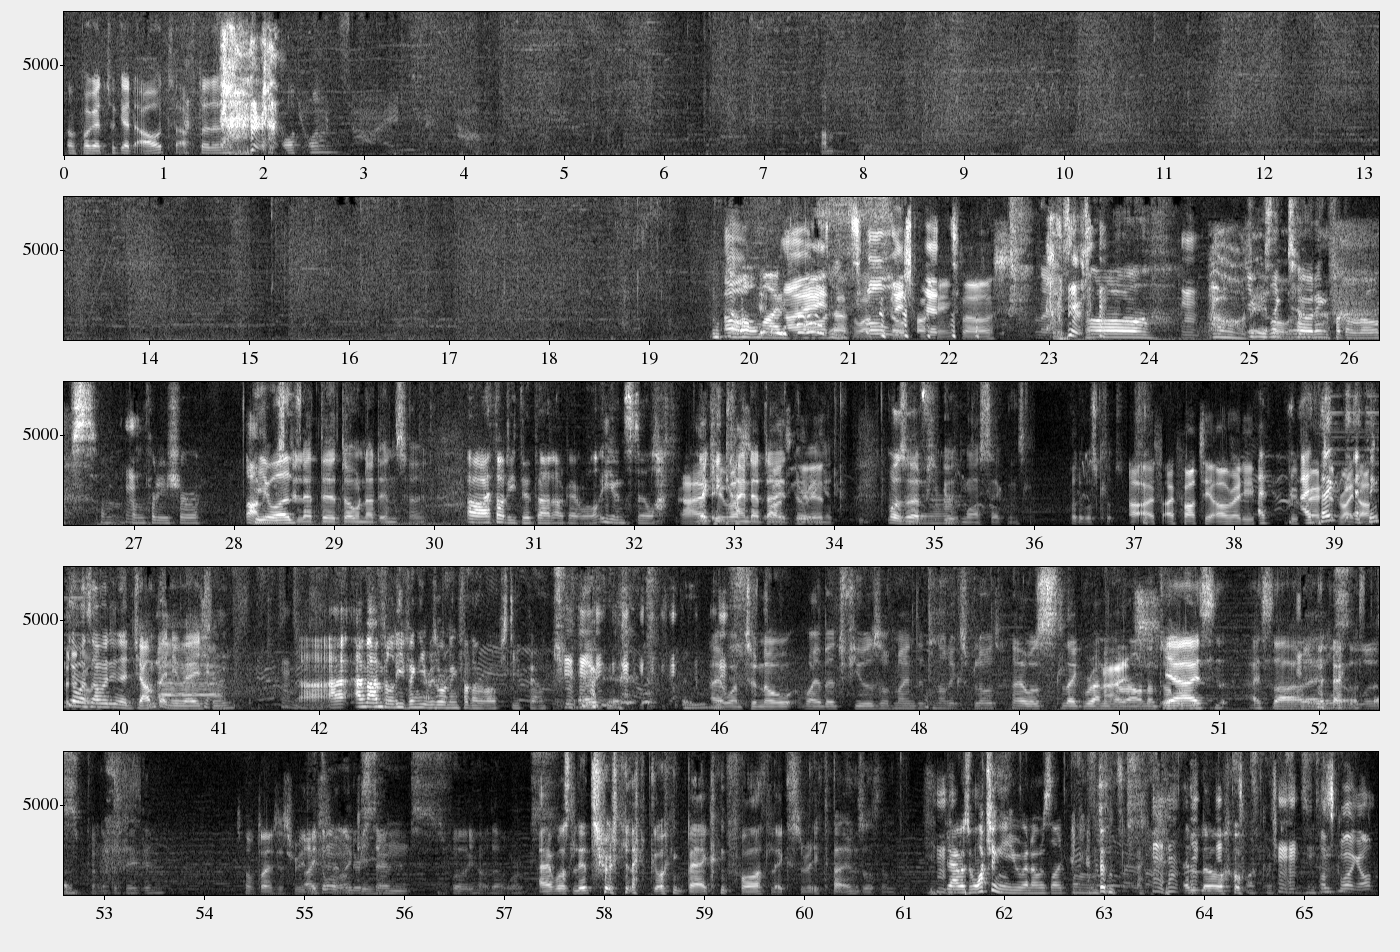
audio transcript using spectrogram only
Don't forget to get out after the fourth one. Um, Oh, oh my Nice. That was so fucking close. Oh, Oh, he was like toting for the ropes. I'm, I'm pretty sure. oh, He maybe was- still at the donut inside. Oh, I thought he did that. Okay, well, even still. I- like he kinda about died to hit doing it. Was a Yeah. few more seconds, but it was close. Uh, I, I thought he already I, prepared I think it right I after think the he was donut. already in a jump animation. Nah, I, I'm, I'm believing he was running for the ropes deep down. I want to know why that fuse of mine did not explode. I was like running Nice. around on top Yeah, I, of it. s- I saw I that. that also was was done. Panic taken. Sometimes it's really I don't finicky. understand fully how that works. I was literally like going back and forth like three times or something. yeah, I was watching you and I was like, hmm. Hello. What's going on?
